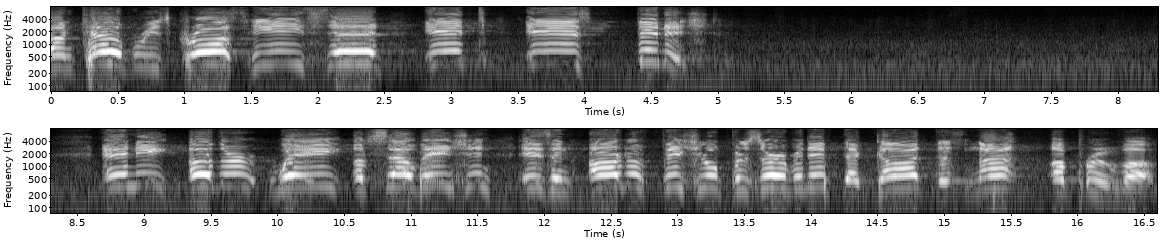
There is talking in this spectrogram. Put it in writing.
on Calvary's cross, he said, It is finished. Any other way of salvation is an artificial preservative that God does not approve of.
